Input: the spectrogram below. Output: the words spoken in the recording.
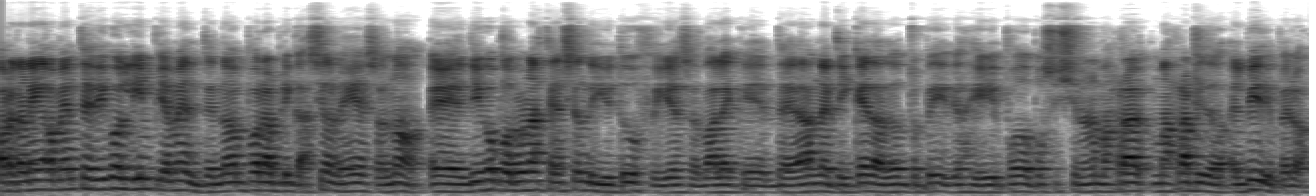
Orgánicamente digo limpiamente, no por aplicaciones y eso, no. Eh, digo por una extensión de YouTube y eso, ¿vale? Que te dan etiquetas de otros vídeos y puedo posicionar más, más rápido el vídeo, pero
